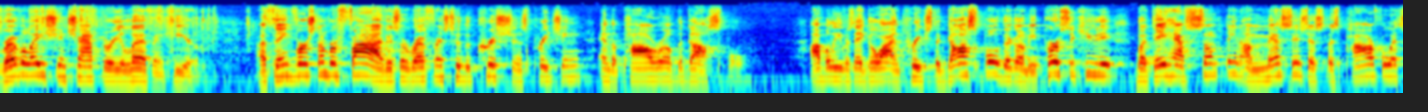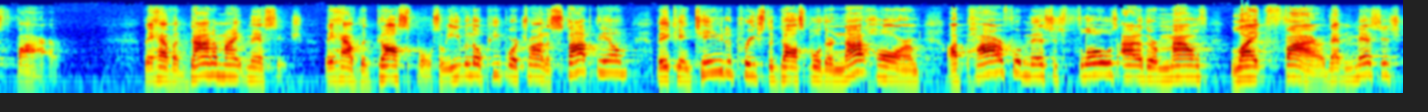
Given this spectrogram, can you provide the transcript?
Revelation chapter 11 here. I think verse number 5 is a reference to the Christians preaching and the power of the gospel. I believe as they go out and preach the gospel, they're going to be persecuted, but they have something, a message that's as powerful as fire. They have a dynamite message. They have the gospel. So even though people are trying to stop them, they continue to preach the gospel. They're not harmed. A powerful message flows out of their mouth like fire. That message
